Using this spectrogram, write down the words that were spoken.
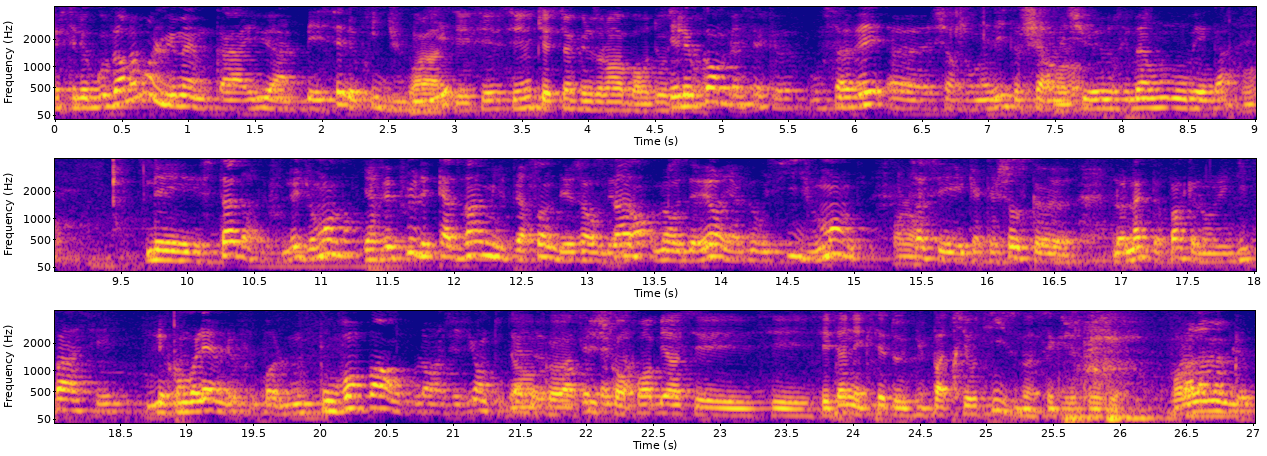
que c'est le gouvernement lui-même qui a eu à baisser le prix du billet. Voilà, c'est c'est- c'est une question que nous allons aborder aussi. Et le comble, c'est que, vous savez, euh, cher journaliste, cher Ouais. monsieur Ruben Moubenga, les stades a refoulé du monde. hein. Il y avait plus de 80 000 personnes déjà au dedans, mais au dehors, il y avait aussi du monde. Voilà. Ça, c'est quelque chose que l'on n'acte pas, que l'on ne dit pas assez. Les Congolais aiment le football. Nous ne pouvons pas en vouloir à Jésus, en tout cas. Donc, de euh, si je comprends bien, c'est- c'est c'est un excès de- du patriotisme, c'est que je peux dire. Voilà même le,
